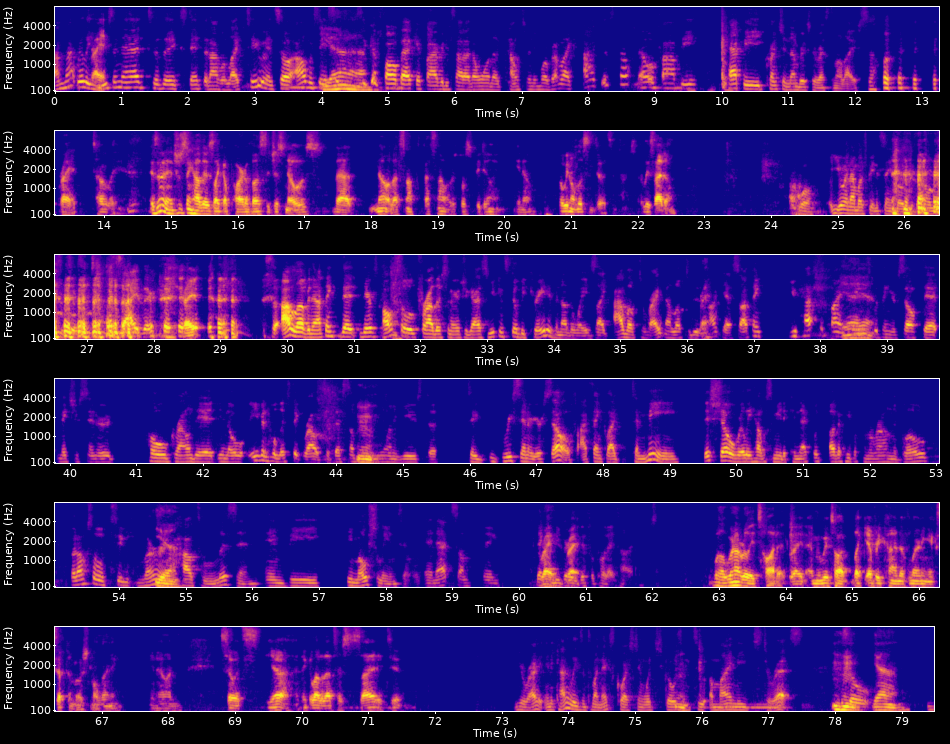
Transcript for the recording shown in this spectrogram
I'm not really Right. using that to the extent that I would like to. And so I always say it's, a, it's a good fallback if I ever decide I don't want to counsel anymore. But I'm like, I just don't know if I'll be happy crunching numbers for the rest of my life. So Right. Totally. Isn't it interesting how there's like a part of us that just knows that no, that's not that's not what we're supposed to be doing, you know? But we don't listen to it sometimes. At least I don't. Well, you and I must be in the same boat because I don't listen to it sometimes either. Right? so I love it. And I think that there's also for our listeners, you guys, you can still be creative in other ways. Like I love to write and I love to do the Right. podcast. So I think you have to find Yeah, things yeah. within yourself that makes you centered, whole, grounded, you know, even holistic routes if that's something Mm. you want to use to to recenter yourself. I think like to me, this show really helps me to connect with other people from around the globe, but also to learn Yeah. how to listen and be emotionally in tune. And that's something that Right, can be very right. difficult at times. well, we're not really taught it, right? I mean, we're taught like every kind of learning except emotional learning, you know, and so it's yeah, I think a lot of that's our society too. You're right. And it kind of leads into my next question, which goes Mm. into a mind needs to rest. Mhm. So yeah.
